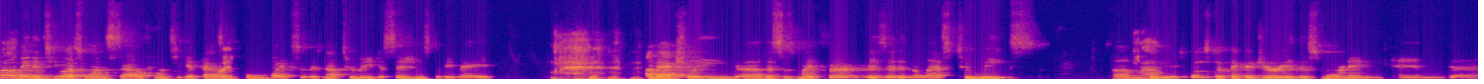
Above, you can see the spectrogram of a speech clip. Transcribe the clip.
Well, I mean, it's US 1 South once you get past Right. the turnpike, so there's not too many decisions to be made. I've actually, uh, this is my third visit in the last two weeks. Um, Wow. but we were supposed to pick a jury this morning, and uh,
